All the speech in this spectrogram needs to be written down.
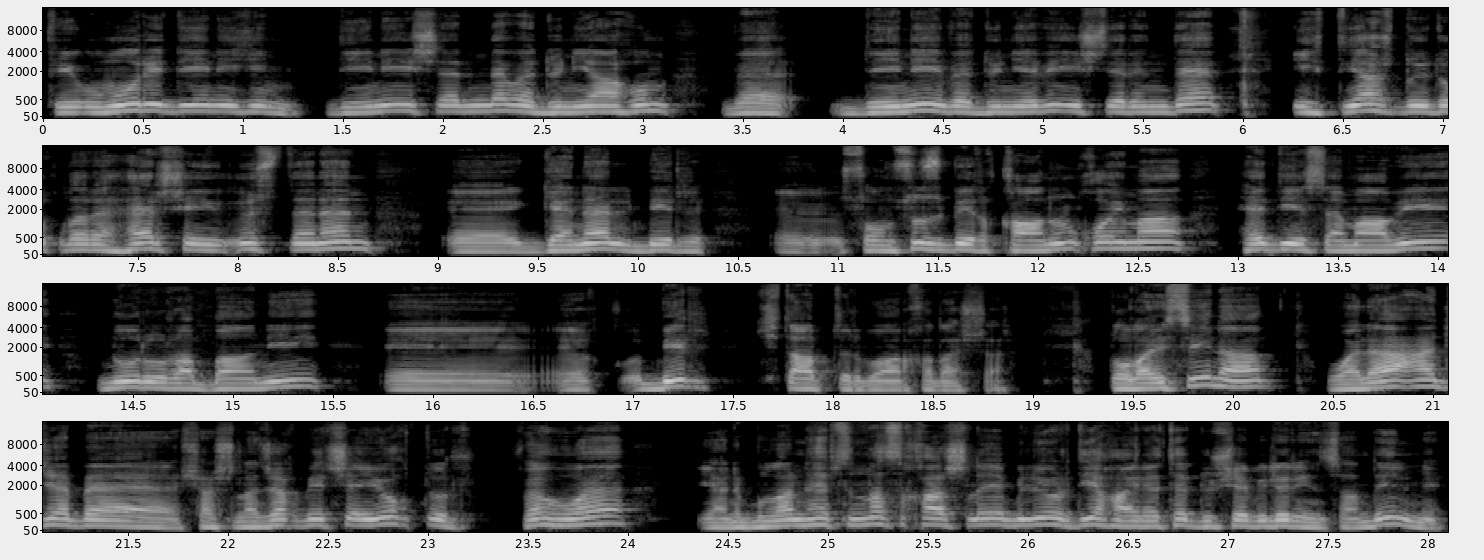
fi umuri dinihim dini işlerinde ve dünyahum ve dini ve dünyevi işlerinde ihtiyaç duydukları her şeyi üstlenen e, genel bir e, sonsuz bir kanun koyma hediye semavi nuru rabbani e, e, bir kitaptır bu arkadaşlar. Dolayısıyla ve la acebe şaşılacak bir şey yoktur. Fehuve yani bunların hepsini nasıl karşılayabiliyor diye hayrete düşebilir insan değil mi?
